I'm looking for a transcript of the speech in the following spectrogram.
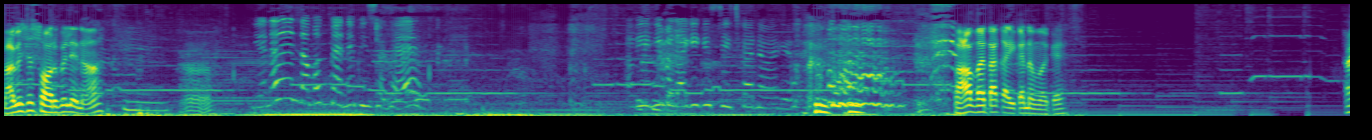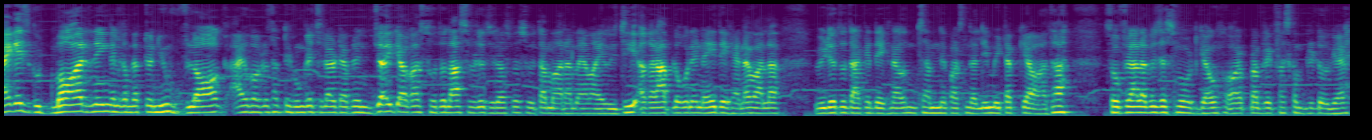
भाभी से सौ रुपए लेना। हम्म। हाँ। ये ना नमक मैंने पीसा है। अब ये नहीं बता कि किस चीज़ का नमक है। हाँ बता कई का नमक है। Hi guys good morning welcome back to new vlog I hope आप लोग सब ठीक होंगे चला आपने एंजॉय किया होगा। सो तो लास्ट वीडियो थी ना उसमें सुविता मारा मैम आई हुई थी। अगर आप लोगों ने नहीं देखा है ना वाला वीडियो तो जाके देखना। उनसे हमने पर्सनली मीटअप किया हुआ था। सो so, फ़िलहाल अभी जस्ट मैं उठ गया हूँ और अपना ब्रेकफास्ट कंप्लीट हो गया है।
